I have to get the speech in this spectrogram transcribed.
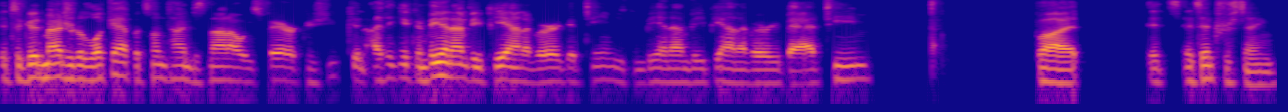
it's a good measure to look at. But sometimes it's not always fair because you can I think you can be an MVP on a very good team, you can be an MVP on a very bad team. But it's it's interesting.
